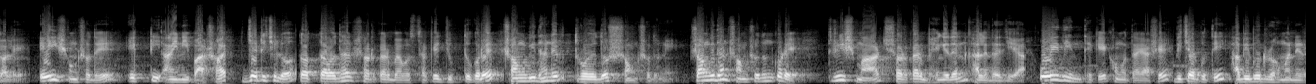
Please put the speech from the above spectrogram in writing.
চলে। এই সংসদে একটি আইনি পাশ হয়, যেটি ছিল তত্ত্বাবধায়ক সরকার ব্যবস্থাকে যুক্ত করে সংবিধানের ত্রয়োদশ সংশোধনী। সংবিধান সংশোধন করে ত্রিশ মার্চ সরকার ভেঙে দেন খালেদা জিয়া। ওই দিন থেকে ক্ষমতায় আসে বিচারপতি হাবিবুর রহমানের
